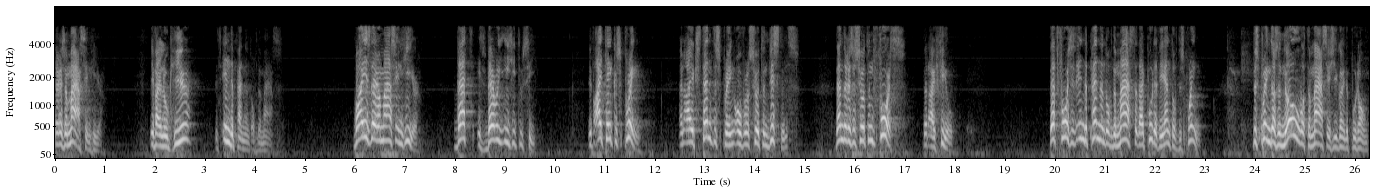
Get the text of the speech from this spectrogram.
there is a mass in here. If I look here, it's independent of the mass. Why is there a mass in here? That is very easy to see. If I take a spring and I extend the spring over a certain distance, then there is a certain force that I feel. That force is independent of the mass that I put at the end of the spring. The spring doesn't know what the mass is you're going to put on.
